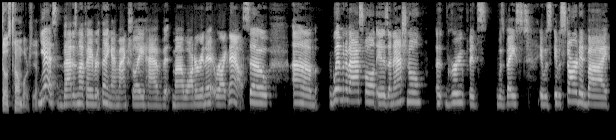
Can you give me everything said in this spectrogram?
those tumblers. Yeah. Yes, that is my favorite thing. I'm actually have it, my water in it right now. So, um, Women of Asphalt is a national uh, group. It's was based. It was it was started by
